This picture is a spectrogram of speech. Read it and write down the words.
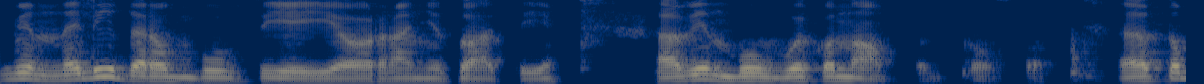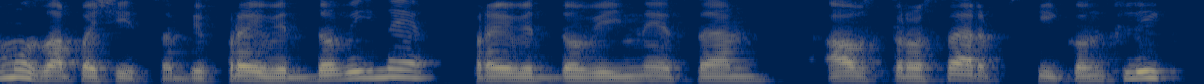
він не лідером був цієї організації, а він був виконавцем просто. Е, Тому запишіть собі привід до війни. Привід до війни це австро-сербський конфлікт.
